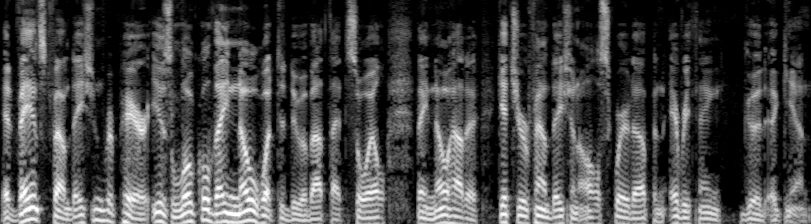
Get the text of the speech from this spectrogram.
Advanced Foundation Repair is local. They know what to do about that soil, they know how to get your foundation all squared up and everything good again.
